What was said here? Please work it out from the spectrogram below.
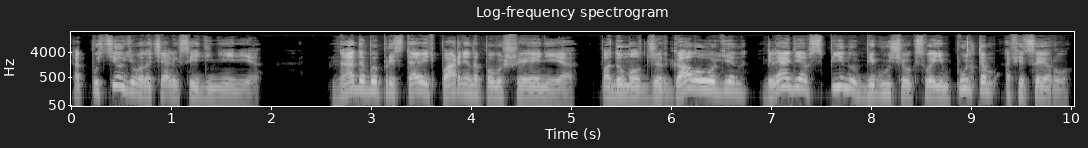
Отпустил его начальник соединения. Надо бы представить парня на повышение, подумал Джет Галлоуген, глядя в спину бегущего к своим пультам офицеру.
